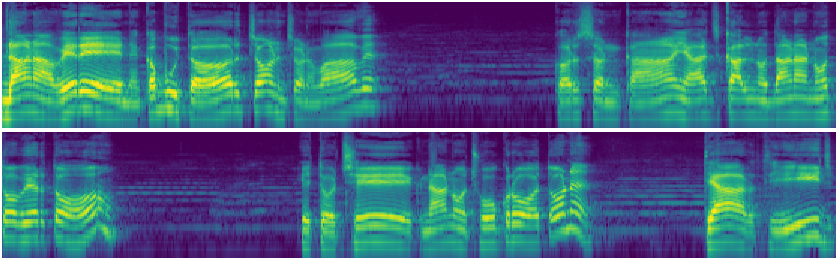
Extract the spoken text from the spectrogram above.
દાણા વેરે ને કબૂતર ચણ ચણવા આવે કરસન કાંઈ આજકાલનો દાણા નહોતો વેરતો એ તો છેક નાનો છોકરો હતો ને, ત્યારથી જ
